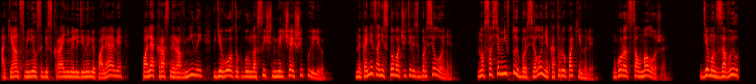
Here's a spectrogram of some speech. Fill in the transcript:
Океан сменился бескрайними ледяными полями, поля красной равнины, где воздух был насыщен мельчайшей пылью. Наконец они снова очутились в Барселоне, но совсем не в той Барселоне, которую покинули. Город стал моложе. Демон завыл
